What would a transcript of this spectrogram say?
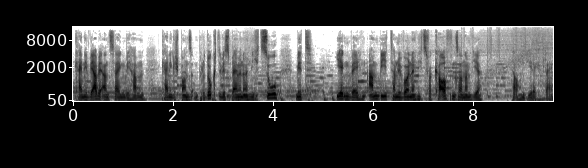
keine Werbeanzeigen, wir haben keine gesponserten Produkte, wir spammen euch nicht zu mit irgendwelchen Anbietern, wir wollen euch nichts verkaufen, sondern wir tauchen direkt rein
